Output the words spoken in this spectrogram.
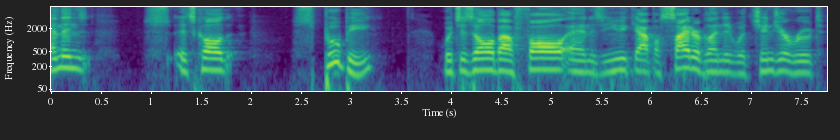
And then it's called Spoopy, which is all about fall and is a unique apple cider blended with ginger root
